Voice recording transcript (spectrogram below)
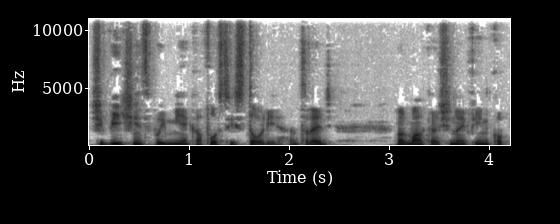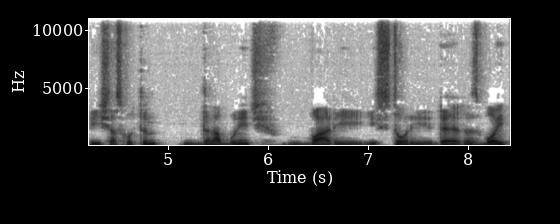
Și vii și îmi spui mie că a fost istorie, înțelegi? Normal că și noi fiind copii și ascultând de la bunici vari istorii de război,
